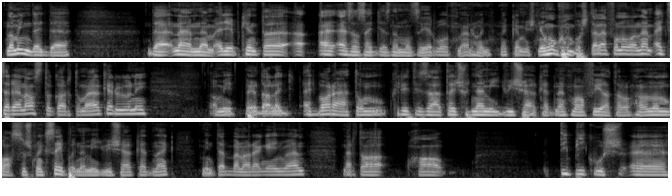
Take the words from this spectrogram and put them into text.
Na mindegy, de, de nem, nem. Egyébként eh, ez az egy, ez nem azért volt, mert hogy nekem is nyomógombos telefonom van, nem. Egyszerűen azt akartam elkerülni, amit például egy, egy barátom kritizálta is, hogy nem így viselkednek ma a fiatalok, hanem basszus, még szép, hogy nem így viselkednek, mint ebben a regényben, mert a, ha tipikus uh,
